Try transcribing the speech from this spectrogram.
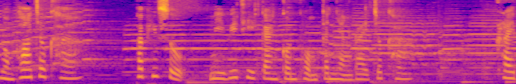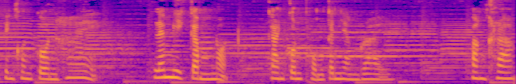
หลวงพ่อเจ้าคะ พระพิสุมีวิธีการโกนผมกันอย่างไรเจ้าคะ ใครเป็นคนโกนให้ และมีกำหนดการโกนผมกันอย่างไร บางครั้ง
